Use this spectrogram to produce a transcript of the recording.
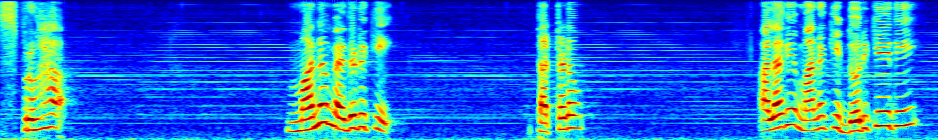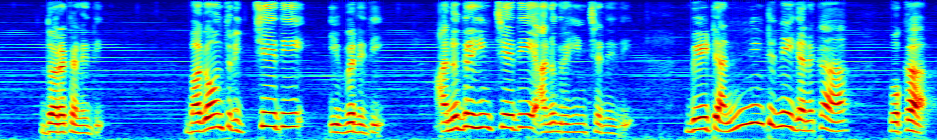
స్పృహ మన మెదడుకి తట్టడం. అలాగే మనకి దొరికేది దొరకనిది. భగవంతుడు ఇచ్చేది ఇవ్వనిది. అనుగ్రహించేది అనుగ్రహించనిది. వీటన్నింటినీ గనక ఒక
